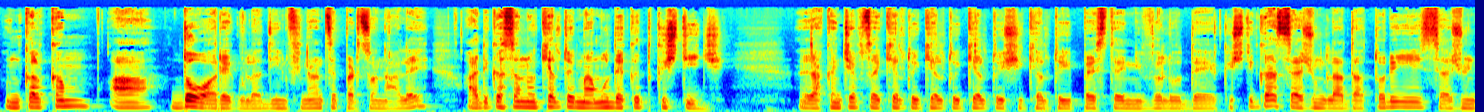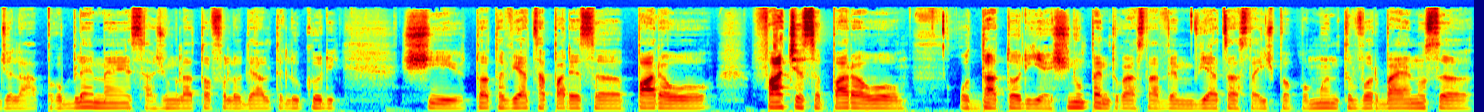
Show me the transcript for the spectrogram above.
încălcăm a doua regulă din finanțe personale, adică să nu cheltui mai mult decât câștigi. Dacă încep să cheltui, cheltui, cheltui și cheltui peste nivelul de câștigat, se ajung la datorii, se ajunge la probleme, se ajung la tot felul de alte lucruri și toată viața pare să pară o, face să pară o, o datorie și nu pentru asta avem viața asta aici pe pământ, vorba aia nu să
